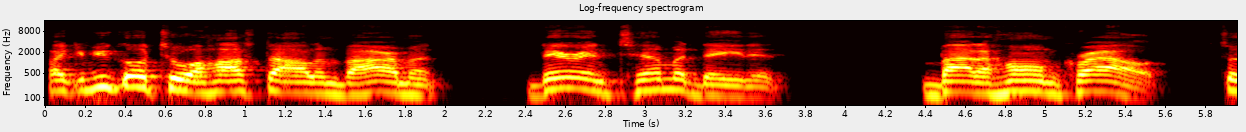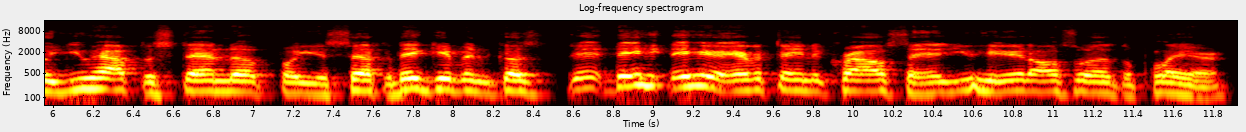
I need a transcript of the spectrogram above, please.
Like if you go to a hostile environment, they're intimidated by the home crowd. So you have to stand up for yourself. They're giving because they, they they hear everything the crowd saying. You hear it also as a player.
